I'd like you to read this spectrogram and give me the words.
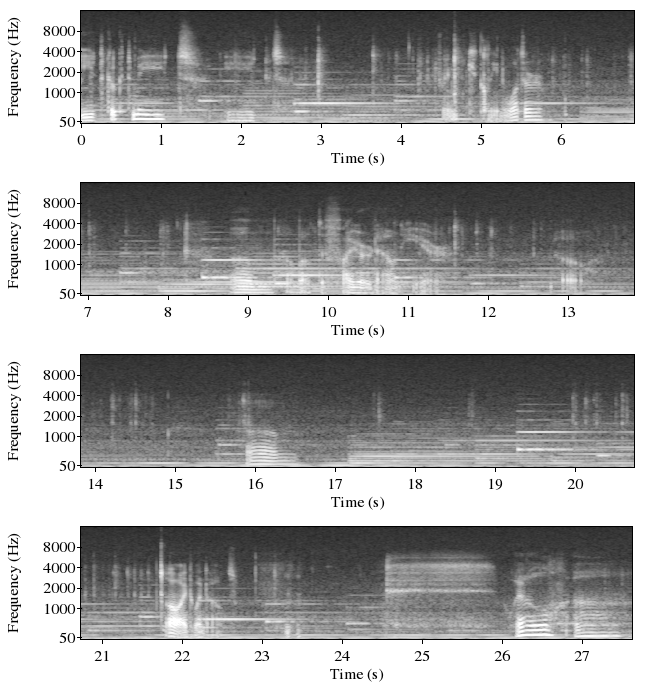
Eat cooked meat. Eat. Drink clean water. Um, how about the fire down here? No. Um. Oh, it went out. well, uh.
